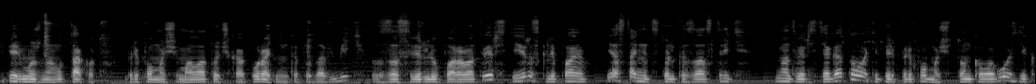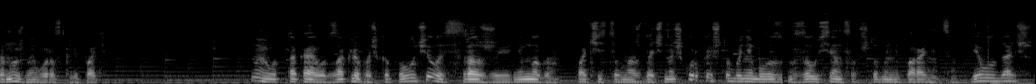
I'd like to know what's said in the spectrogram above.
Теперь можно вот так вот при помощи молоточка аккуратненько туда вбить. Засверлю пару отверстий и расклепаю. И останется только заострить Отверстие готово. Теперь при помощи тонкого гвоздика нужно его расклепать. Ну и вот такая вот заклепочка получилась. Сразу же ее немного почистил наждачной шкуркой, чтобы не было заусенцев, чтобы не пораниться. Делаю дальше.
